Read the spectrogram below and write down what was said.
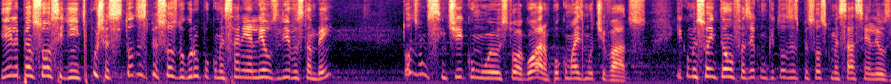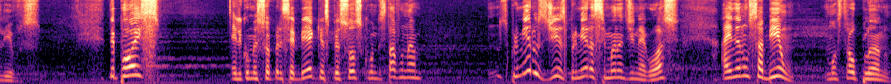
E ele pensou o seguinte: puxa, se todas as pessoas do grupo começarem a ler os livros também, todos vão se sentir como eu estou agora, um pouco mais motivados. E começou então a fazer com que todas as pessoas começassem a ler os livros. Depois, ele começou a perceber que as pessoas, quando estavam na, nos primeiros dias, primeira semana de negócio, ainda não sabiam mostrar o plano.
